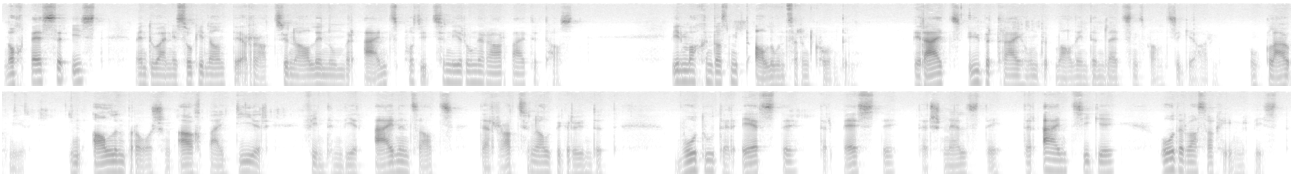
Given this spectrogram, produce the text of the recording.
Noch besser ist, wenn du eine sogenannte rationale Nummer 1 Positionierung erarbeitet hast. Wir machen das mit all unseren Kunden. Bereits über 300 Mal in den letzten 20 Jahren. Und glaub mir, in allen Branchen, auch bei dir, finden wir einen Satz, der rational begründet, wo du der Erste, der Beste, der Schnellste, der Einzige oder was auch immer bist.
